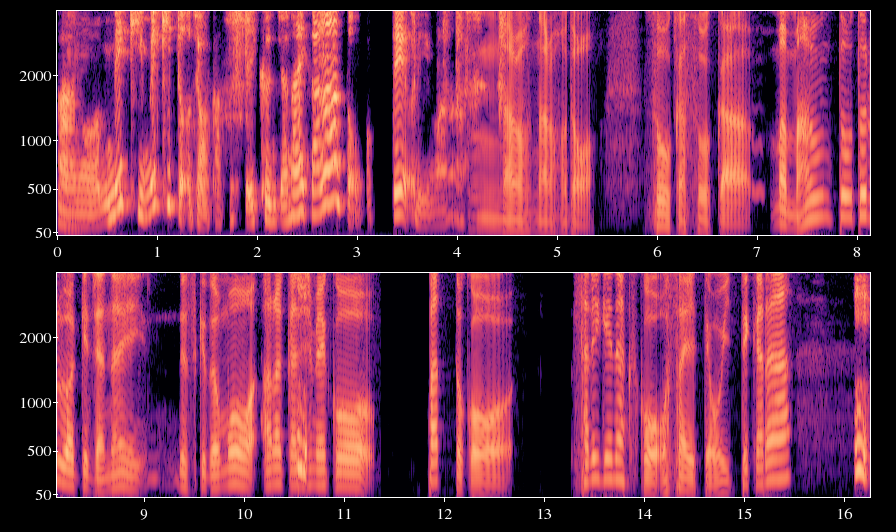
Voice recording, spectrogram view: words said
あの、めきめきと上達していくんじゃないかなと思っております。なるほど、なるほど。そうか、そうか。まあ、マウントを取るわけじゃないですけども、あらかじめこう、パッとこう、さりげなくこう、抑えておいてから、うんうん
